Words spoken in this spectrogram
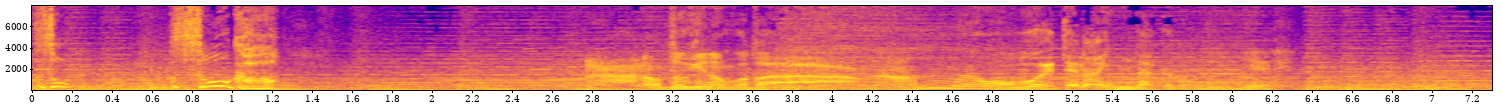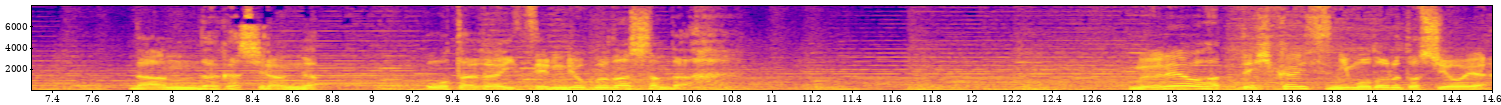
そそうか？あの時のことはあんま覚えてないんだけどね。なんだか知らんがお互い全力を出したんだ。胸を張って控室に戻るとしようや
